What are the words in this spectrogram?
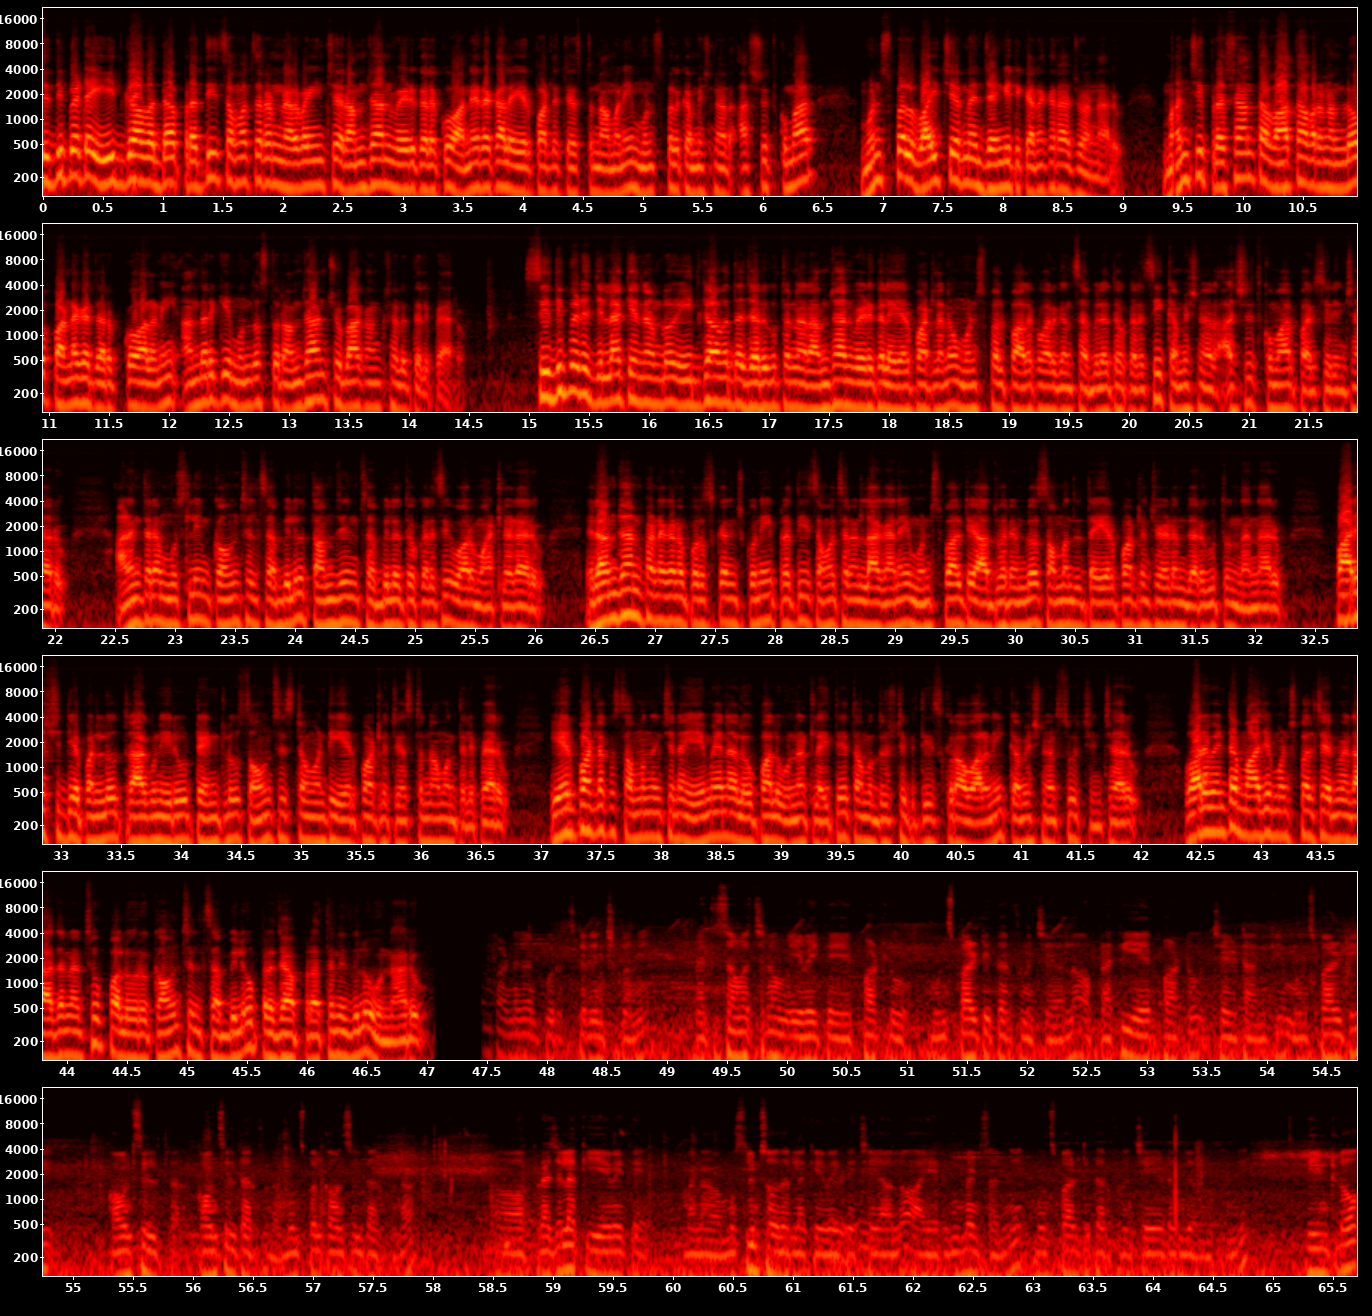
సిద్దిపేట ఈద్గా వద్ద ప్రతి సంవత్సరం నిర్వహించే రంజాన్ వేడుకలకు అన్ని రకాల ఏర్పాట్లు చేస్తున్నామని municipal commissioner Ashwith Kumar municipal vice chairman Jangiti Kanakaraju అన్నారు. మంచి ప్రశాంత వాతావరణంలో పండగ జరుపుకోవాలని అందరికీ ముందస్తు రంజాన్ శుభాకాంక్షలు తెలిపారు. సిద్దిపేట జిల్లా కేంద్రంలో ఈద్గా వద్ద జరుగుతున్న రంజాన్ వేడుకల ఏర్పాట్లను మున్సిపల్ పాలకవర్గం సభ్యులతో కలిసి కమిషనర్ అశ్రిత్ కుమార్ పరిశీలించారు. అనంతరం ముస్లిం కౌన్సిల్ సభ్యులు తంజీం సభ్యులతో కలిసి వారు మాట్లాడారు. రంజాన్ పండుగను పురస్కరించుకుని ప్రతి సంవత్సరం లాగానే మున్సిపాలిటీ ఆధ్వర్యంలో సంబంధిత ఏర్పాట్లు చేయడం జరుగుతుందన్నారు. పారిశుద్ధ్య పనులు త్రాగునీరు టెంట్లు సౌండ్ సిస్టమ్ వంటి ఏర్పాట్లు చేస్తున్నామని తెలిపారు. ఏర్పాట్లకు సంబంధించిన ఏమైనా లోపాలు ఉన్నట్లయితే తమ దృష్టికి తీసుకురావాలని కమిషనర్ సూచించారు. వారి వెంట మాజీ మున్సిపల్ చైర్మన్ రాజనర్సు పలువురు కౌన్సిల్ సభ్యులు ప్రజాప్రతినిధులు ఉన్నారు. పండుగను పురస్కరించుకొని ప్రతి సంవత్సరం ఏవైతే ఏర్పాట్లు మున్సిపాలిటీ తరఫున చేయాలో ప్రతి ఏర్పాటు చేయడానికి మున్సిపాలిటీ కౌన్సిల్ కౌన్సిల్ తరఫున మున్సిపల్ కౌన్సిల్ తరఫున ప్రజలకి ఏవైతే మన ముస్లిం సోదరులకు ఏవైతే చేయాలో ఆ అరేంజ్మెంట్స్ అన్నీ మున్సిపాలిటీ తరఫున చేయడం జరుగుతుంది. దీంట్లో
